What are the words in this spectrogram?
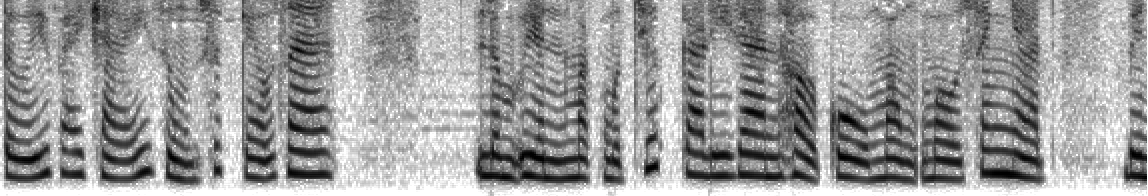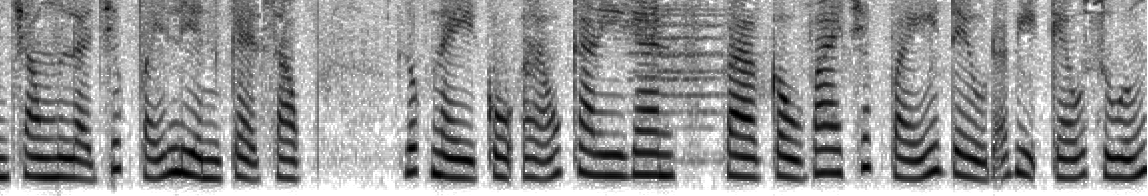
tới vai trái dùng sức kéo ra. Lâm Uyển mặc một chiếc cardigan hở cổ mỏng màu xanh nhạt, bên trong là chiếc váy liền kẻ sọc. Lúc này cổ áo cardigan và cầu vai chiếc váy đều đã bị kéo xuống,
